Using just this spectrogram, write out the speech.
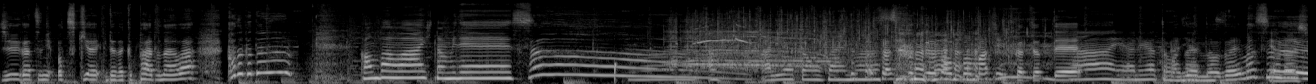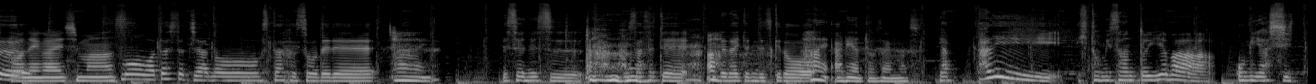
10月にお付き合いいただくパートナーはこの方。こんばんは、ひとみです。あありがとうございます。早速マシン使っちゃってはい、ありがとうごございます。よろしくお願いします。もう私たちあのスタッフ総出ではい、SNS 見させていただいてるんですけど、はい、ありがとうございます。やっぱりひとみさんといえばおみ足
